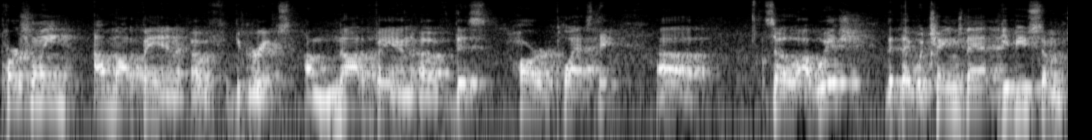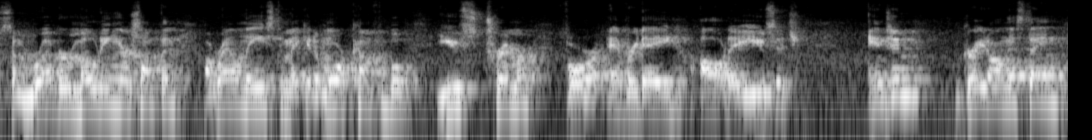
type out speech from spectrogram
personally, I'm not a fan of the grips. I'm not a fan of this hard plastic. Uh, so I wish that they would change that, give you some, some rubber molding or something around these to make it a more comfortable use trimmer for everyday, all day usage. Engine, great on this thing.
